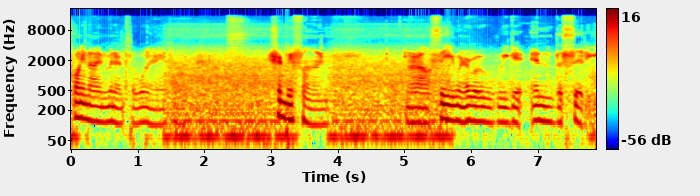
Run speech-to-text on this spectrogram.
29 minutes away, so should be fine. And I'll see you whenever we get in the city.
